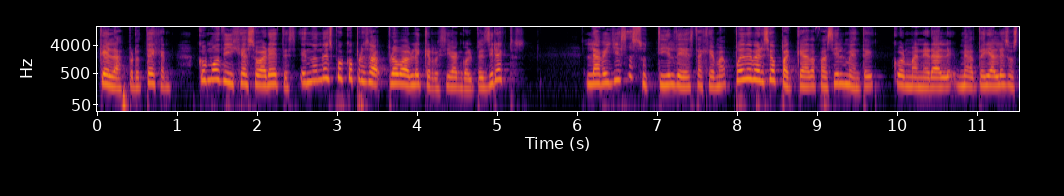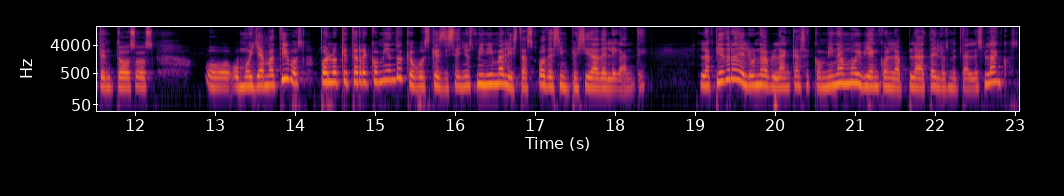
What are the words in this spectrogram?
que las protejan, como dije o aretes, en donde es poco probable que reciban golpes directos. La belleza sutil de esta gema puede verse opacada fácilmente con materiales ostentosos o, o, muy llamativos, por lo que te recomiendo que busques diseños minimalistas o de simplicidad elegante. La piedra de luna blanca se combina muy bien con la plata y los metales blancos.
